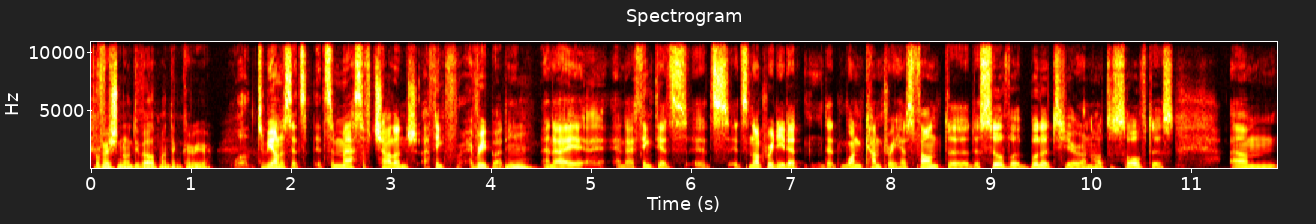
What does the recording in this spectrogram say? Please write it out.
professional development and career. Well, to be honest, it's it's a massive challenge. I think for everybody, Mm. and I and I think that's it's it's not really that that one country has found the the silver bullet here on how to solve this. Um,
